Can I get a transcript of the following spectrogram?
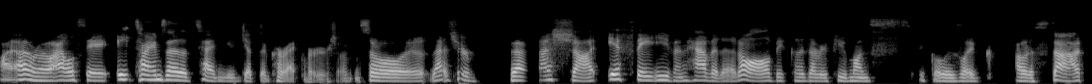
I, I, don't know. I'll say eight times out of ten you get the correct version. So uh, that's your best shot if they even have it at all, because every few months it goes like out of stock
